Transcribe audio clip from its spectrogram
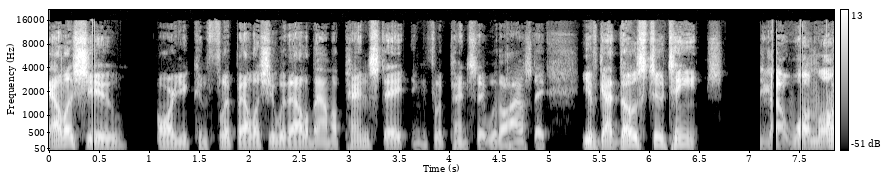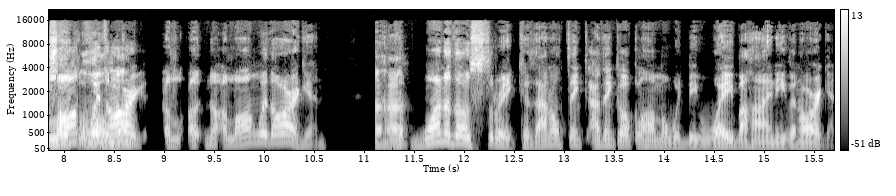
LSU, or you can flip LSU with Alabama, Penn State, you can flip Penn State with Ohio State. You've got those two teams. You got one loss along Oklahoma. with Oregon. Uh, no, along with Oregon. Uh-huh. One of those three, because I don't think I think Oklahoma would be way behind even Oregon.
